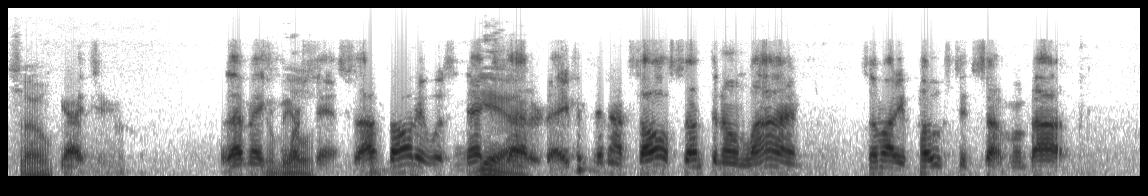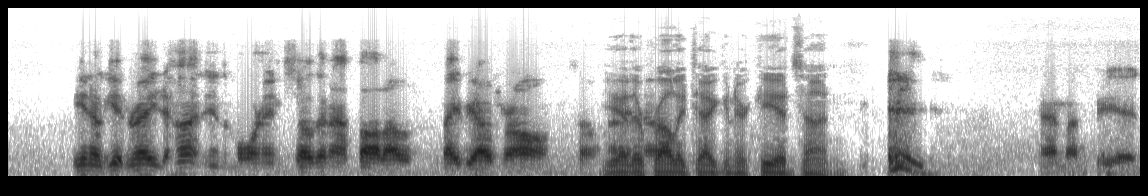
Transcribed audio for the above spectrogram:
So Got you. Well, that makes more sense. So I thought it was next Yeah. Saturday, but then I saw something online. Somebody posted something about, you know, getting ready to hunt in the morning. So then I thought I was maybe I was wrong. So yeah, they're know. probably taking their kids hunting. that must be it.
